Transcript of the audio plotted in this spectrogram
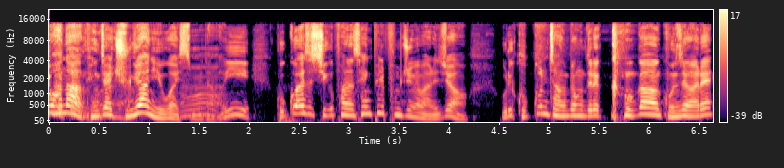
또 하나 굉장히 거예요. 중요한 이유가 있습니다. 어. 이 국가에서 지급하는 생필품 중에 말이죠. 우리 국군 장병들의 건강한 군 생활에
